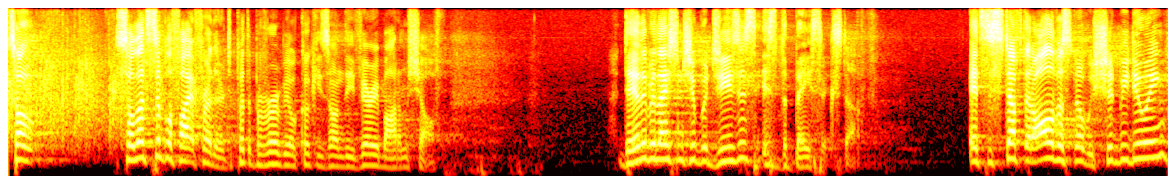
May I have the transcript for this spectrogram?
So, so let's simplify it further to put the proverbial cookies on the very bottom shelf. Daily relationship with Jesus is the basic stuff. It's the stuff that all of us know we should be doing,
